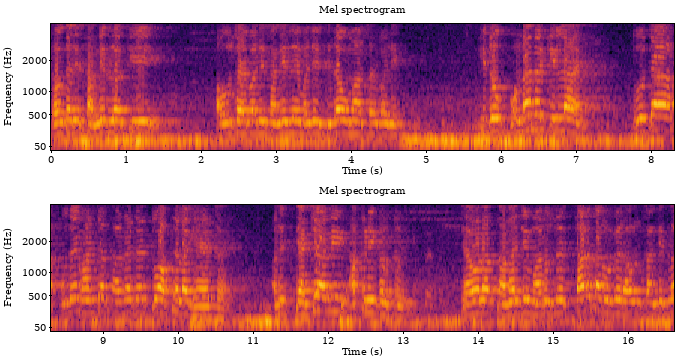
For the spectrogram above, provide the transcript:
तेव्हा त्यांनी सांगितलं की आऊसाहेबांनी सांगितले म्हणजे जिजाऊ साहेबांनी की जो कोंडाणा किल्ला आहे तो ज्या उदयभानच्या ताब्यात आहे तो आपल्याला घ्यायचा आहे. आणि त्याची आम्ही आखणी करतोय. त्यावेळेला तानाजी मालुसरे ताडकान उभे राहून सांगितलं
